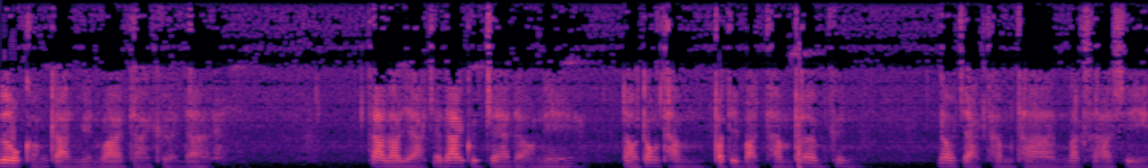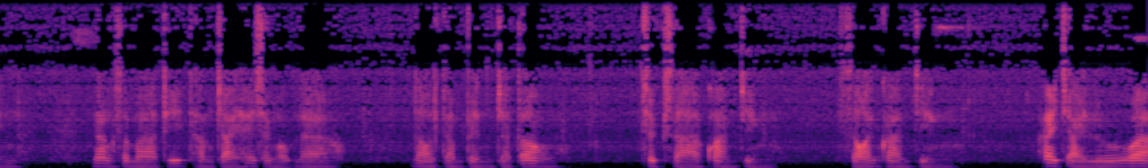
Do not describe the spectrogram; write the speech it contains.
โลกของการเวียนว่ายตายเกิดได้ ถ้าเราอยากจะได้กุญแจดอกนี้ เราต้องทำปฏิบัติธรรมเพิ่มขึ้น นอกจากทำทานรักษาศีล นั่งสมาธิทำใจให้สงบแล้ว เราจำเป็นจะต้องศึกษาความจริง สอนความจริง ให้ใจรู้ว่า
